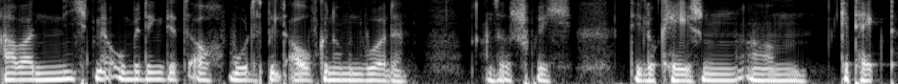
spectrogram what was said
aber nicht mehr unbedingt jetzt auch, wo das Bild aufgenommen wurde. Also sprich die Location ähm, getaggt.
